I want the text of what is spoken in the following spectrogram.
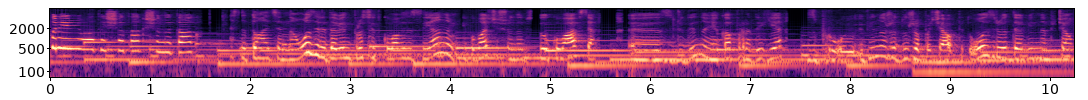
порівнювати, що так, що не так. Ситуація на озері, де він прослідкував за селяном і побачив, що він спілкувався е, з людиною, яка продає зброю. І Він уже дуже почав підозрювати. Він почав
